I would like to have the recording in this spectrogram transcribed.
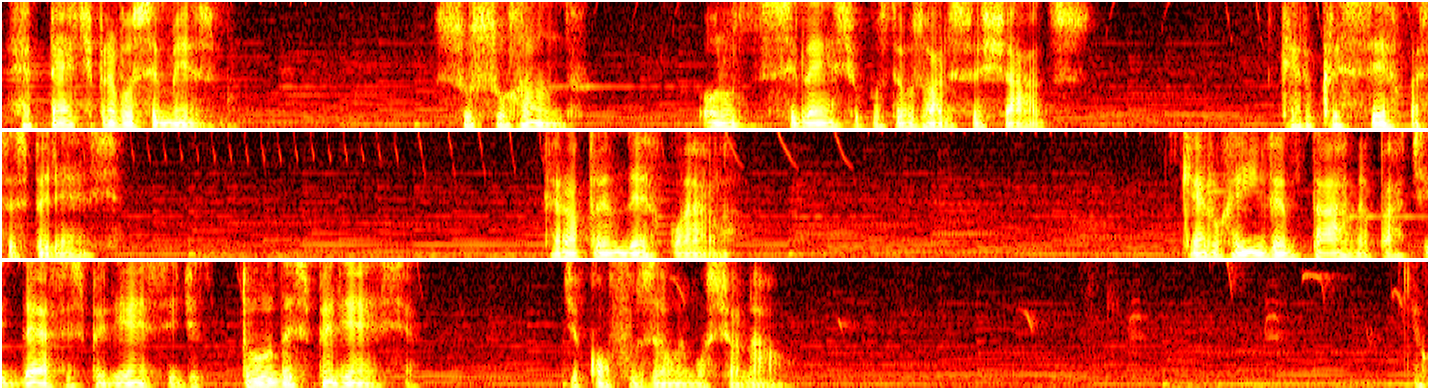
repete para você mesmo, sussurrando ou no silêncio com os teus olhos fechados. Quero crescer com essa experiência. Quero aprender com ela. Quero reinventar-me a partir dessa experiência e de toda experiência de confusão emocional. Eu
